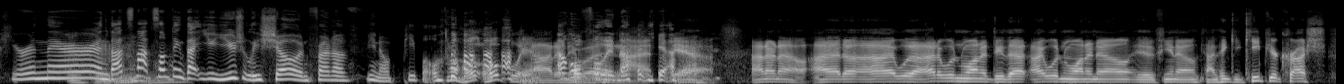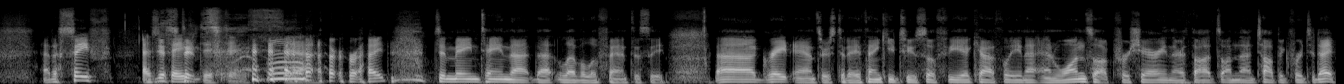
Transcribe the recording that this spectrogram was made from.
here and there, and that's not something that you usually show in front of you know people. Well, ho- hopefully not. Uh, Anyway. hopefully not, yeah. Yeah. I don't know. I, don't- I, would- I wouldn't want to do that. I wouldn't want to know if, you know, I think you keep your crush at a safe A safe distance. distance. right? To maintain that, that level of fantasy. Uh, great answers today. Thank you to Sophia, Kathleen, and Wonsock for sharing their thoughts on that topic for today.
